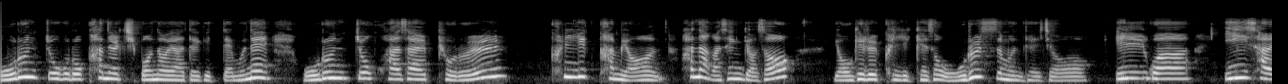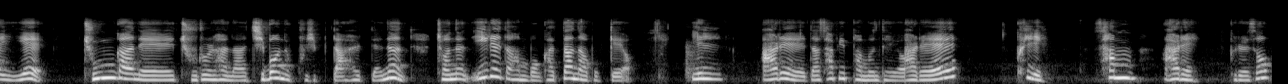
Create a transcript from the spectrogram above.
오른쪽으로 칸을 집어넣어야 되기 때문에 오른쪽 화살표를 클릭하면 하나가 생겨서 여기를 클릭해서 5를 쓰면 되죠. 1과 2 사이에 중간에 줄을 하나 집어넣고 싶다 할 때는 저는 1에다 한번 갖다 놔 볼게요. 1 아래에다 삽입하면 돼요. 아래 클릭 3 아래. 그래서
